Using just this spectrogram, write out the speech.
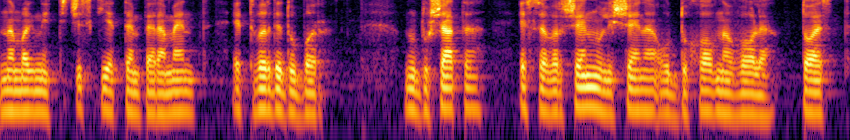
на магнетическия темперамент е твърде добър, но душата е съвършенно лишена от духовна воля, т.е.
